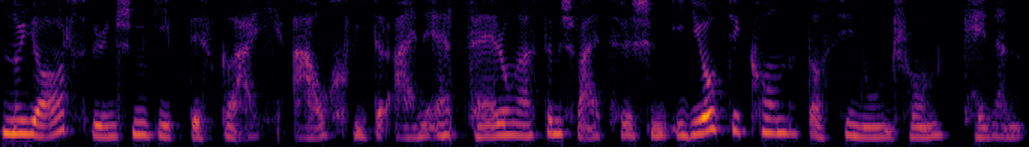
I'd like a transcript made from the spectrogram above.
Neujahrswünschen gibt es gleich auch wieder eine Erzählung aus dem schweizerischen Idiotikon, das Sie nun schon kennen.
